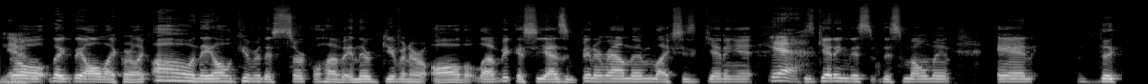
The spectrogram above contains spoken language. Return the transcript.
Yeah. all like they all like are like, "Oh," and they all give her this circle hug and they're giving her all the love because she hasn't been around them like she's getting it. Yeah, she's getting this this moment and the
